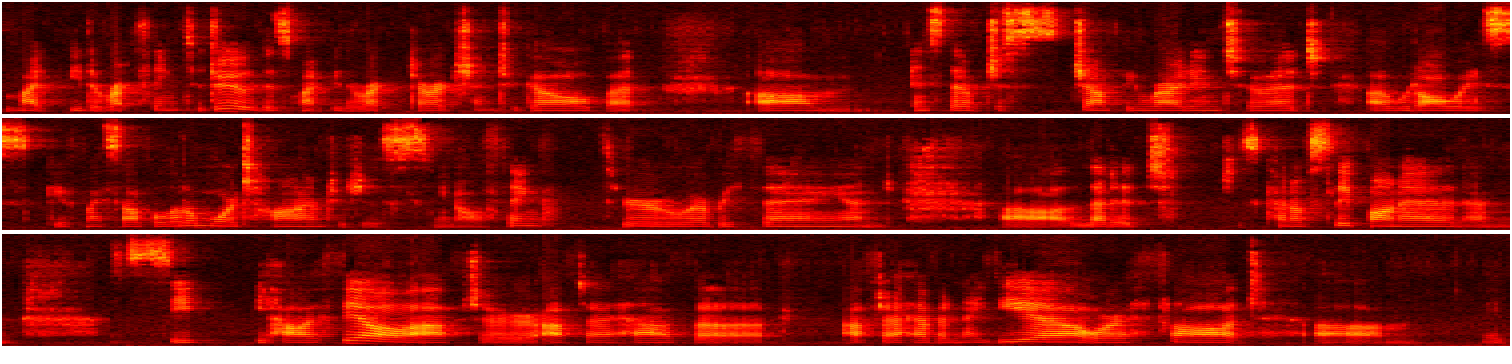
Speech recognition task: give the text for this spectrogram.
might be the right thing to do, this might be the right direction to go, but um, instead of just jumping right into it, I would always give myself a little more time to just, you know, think through everything and uh, let it just kind of sleep on it and see how I feel after after I have a, after I have an idea or a thought. Um, maybe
